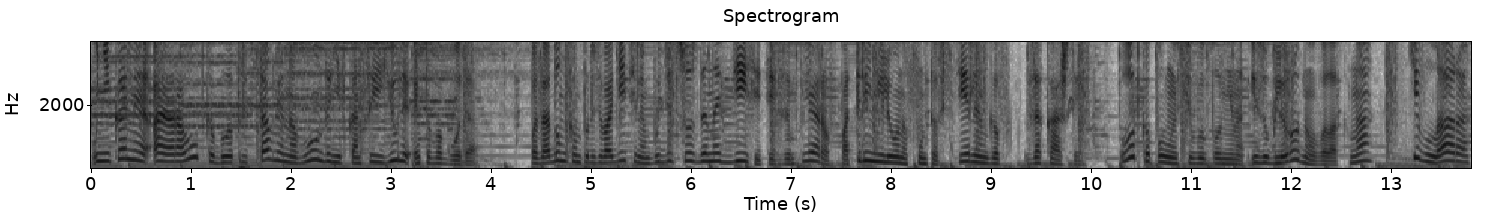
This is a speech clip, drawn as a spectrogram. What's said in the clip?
Уникальная аэролодка была представлена в Лондоне в конце июля этого года – по задумкам производителям будет создано 10 экземпляров по 3 миллиона фунтов стерлингов за каждый. Лодка полностью выполнена из углеродного волокна, кевлара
